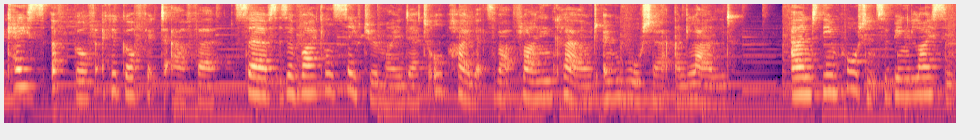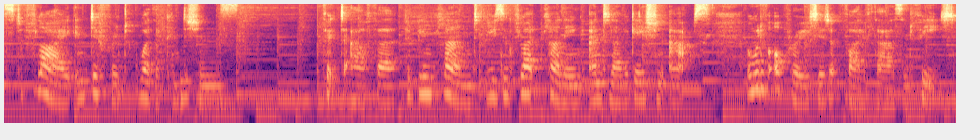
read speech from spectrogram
case of Golf Echo Golf Victor Alpha serves as a vital safety reminder to all pilots about flying in cloud over water and land, and the importance of being licensed to fly in different weather conditions. Victor Alpha had been planned using flight planning and navigation apps and would have operated at 5,000 feet.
